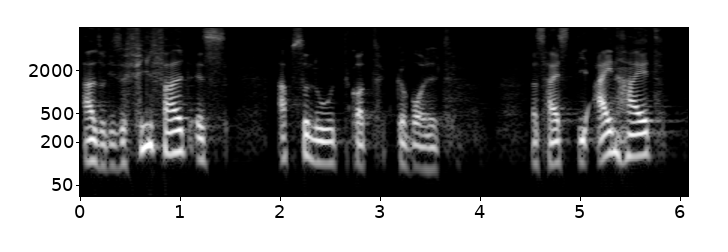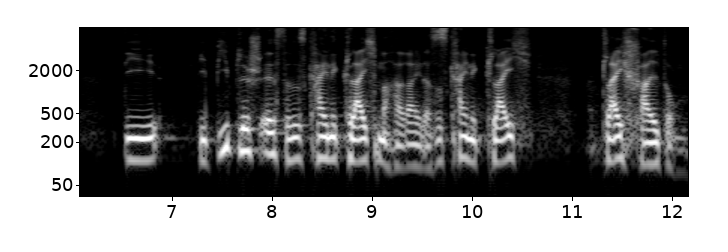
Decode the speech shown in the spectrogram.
Also diese Vielfalt ist absolut Gott gewollt. Das heißt, die Einheit, die, die biblisch ist, das ist keine Gleichmacherei, das ist keine Gleich, Gleichschaltung.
